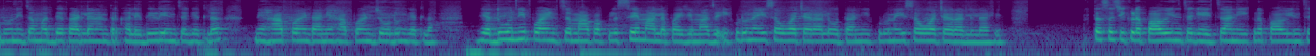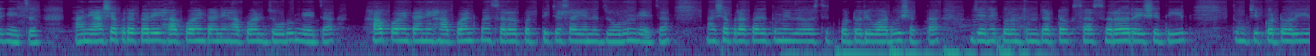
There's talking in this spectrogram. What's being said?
दोन्हीचा मध्य काढल्यानंतर खाली दीड इंच घेतलं आणि हा पॉईंट आणि हा पॉईंट जोडून घेतला. या दोन्ही पॉईंटचं माप आपलं सेम आलं पाहिजे. माझं इकडूनही सव्वा चार आलं होतं आणि इकडूनही सव्वा चार आलेलं आहे. तसंच इकडं पाव इंच घ्यायचं आणि इकडं पाव इंच घ्यायचं. आणि अशा प्रकारे हा पॉईंट आणि हा पॉईंट जोडून घ्यायचा. हा पॉईंट आणि हा पॉईंट पण सरळ पट्टीच्या साह्याने जोडून घ्यायचा. अशा प्रकारे तुम्ही व्यवस्थित कटोरी वाढवू शकता. जेणेकरून तुमचा टक्स हा सरळ रेषेत येईल. तुमची कटोरी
